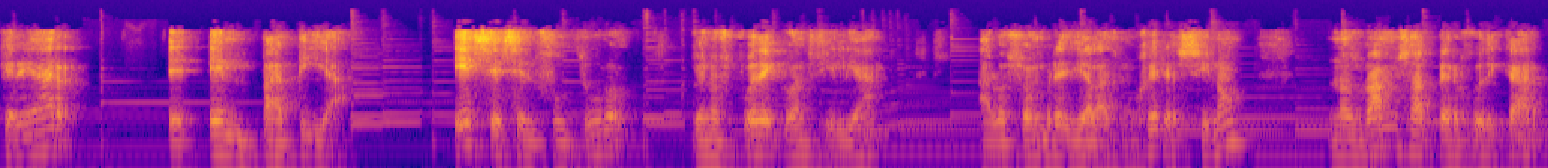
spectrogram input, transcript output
crear eh, empatía. Ese es el futuro que nos puede conciliar a los hombres y a las mujeres. Si no, nos vamos a perjudicar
